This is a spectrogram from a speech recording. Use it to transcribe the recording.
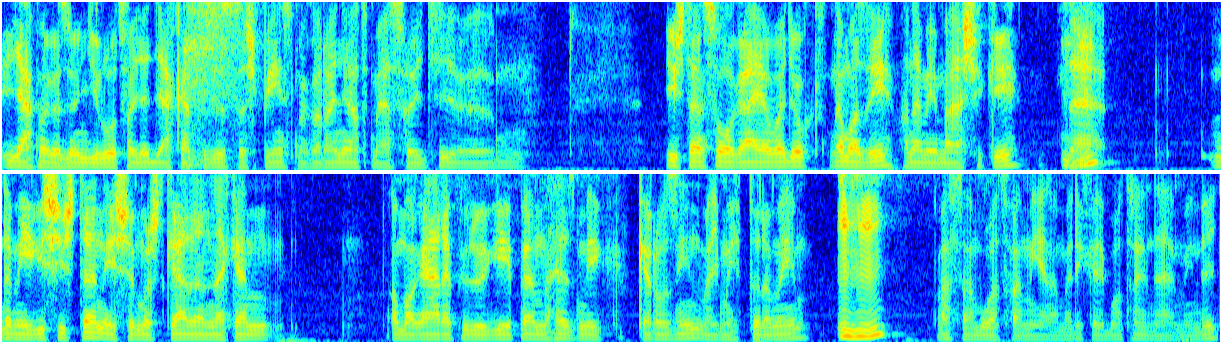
igyák meg az öngyilót, vagy adják át az összes pénzt, meg aranyat, mert hogy ö, Isten szolgája vagyok, nem azé, hanem én másiké, de, uh-huh. de mégis Isten, és hogy most kellene nekem a magánrepülőgépemhez még kerozin, vagy mit tudom én. Uh-huh. Aztán volt valamilyen amerikai botrány, de mindegy.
